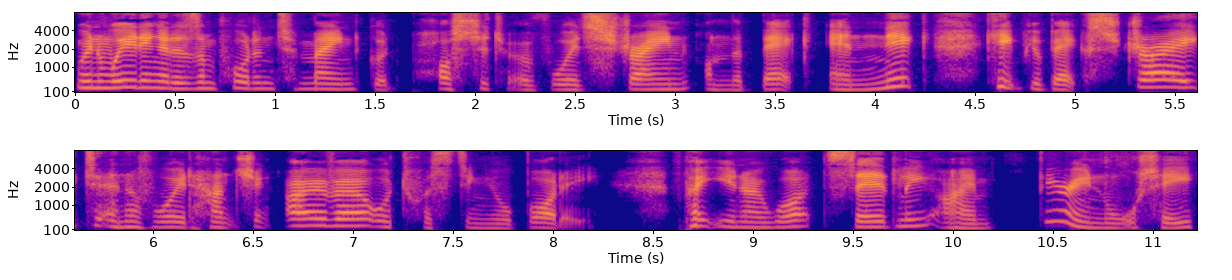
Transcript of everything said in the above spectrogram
When weeding, it is important to maintain good posture to avoid strain on the back and neck. Keep your back straight and avoid hunching over or twisting your body. But you know what? Sadly, I'm very naughty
